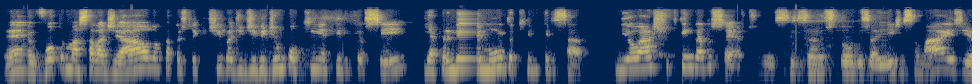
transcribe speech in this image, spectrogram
Né? Eu vou para uma sala de aula com a perspectiva de dividir um pouquinho aquilo que eu sei e aprender muito aquilo que ele sabe. E eu acho que tem dado certo nesses anos todos aí, já são mais de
